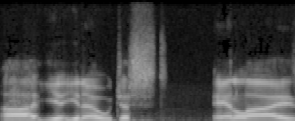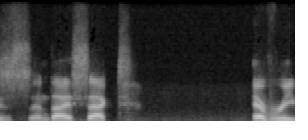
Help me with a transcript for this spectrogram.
uh, you, you know, just analyze and dissect every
